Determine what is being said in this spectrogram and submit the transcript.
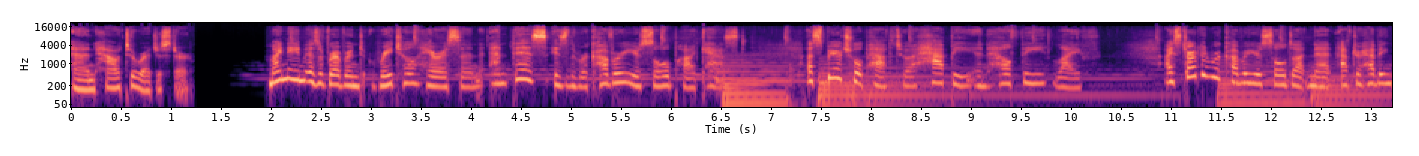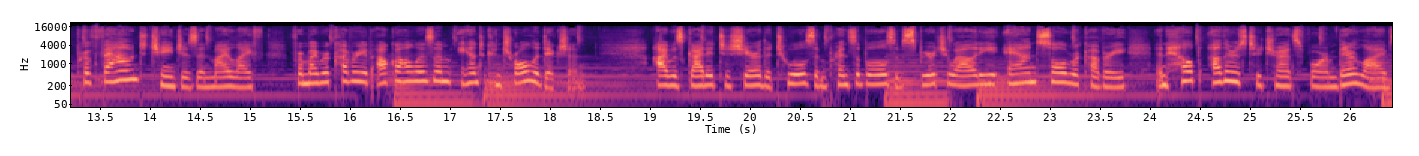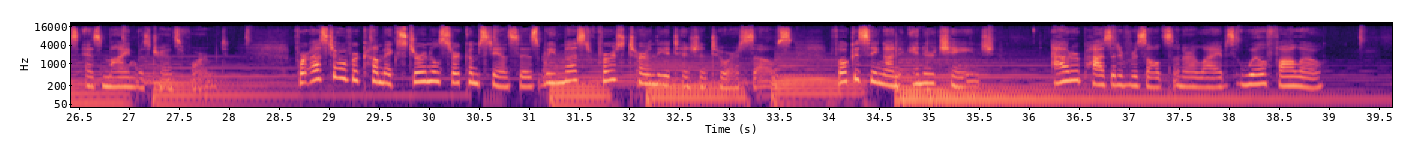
and how to register. My name is Reverend Rachel Harrison, and this is the Recover Your Soul podcast, a spiritual path to a happy and healthy life. I started recoveryoursoul.net after having profound changes in my life from my recovery of alcoholism and control addiction. I was guided to share the tools and principles of spirituality and soul recovery and help others to transform their lives as mine was transformed. For us to overcome external circumstances, we must first turn the attention to ourselves, focusing on inner change. Outer positive results in our lives will follow.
